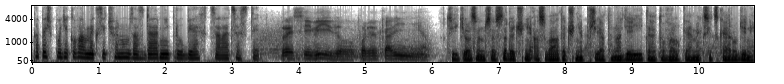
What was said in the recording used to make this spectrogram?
papež poděkoval Mexičanům za zdárný průběh celé cesty. Cítil jsem se srdečně a svátečně přijat nadějí této velké mexické rodiny.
